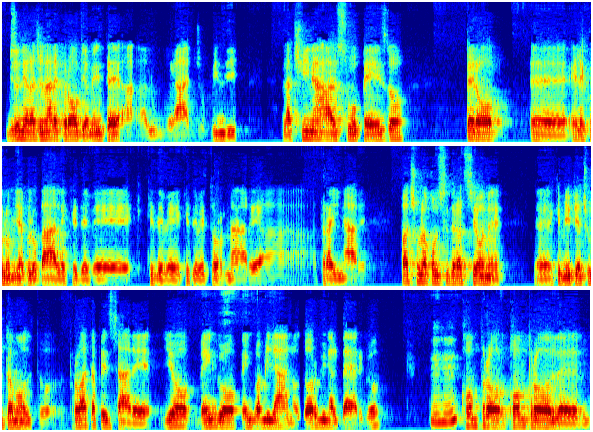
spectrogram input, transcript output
Bisogna ragionare però ovviamente a, a lungo raggio, quindi la Cina ha il suo peso, però eh, è l'economia globale che deve, che deve, che deve tornare a, a, trainare. Faccio una considerazione eh, che mi è piaciuta molto. Provate a pensare, io vengo, vengo a Milano, dormo in albergo, mm-hmm. compro, compro le,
